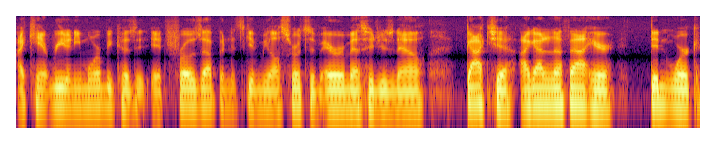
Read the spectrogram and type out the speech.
I can't read anymore because it, it froze up and it's giving me all sorts of error messages now. Gotcha. I got enough out here. Didn't work.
